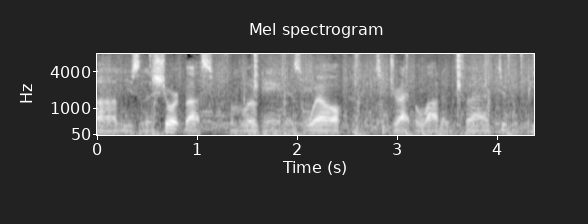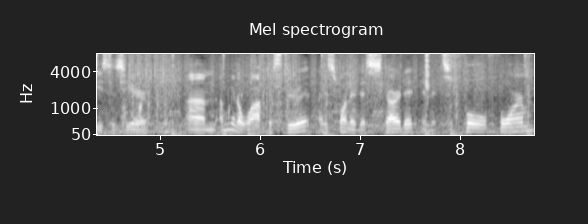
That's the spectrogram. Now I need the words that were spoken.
Um, using the short bus from Low-Gain as well to drive a lot of uh, different pieces here. Um, I'm going to walk us through it. I just wanted to start it in its full form,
